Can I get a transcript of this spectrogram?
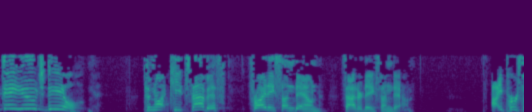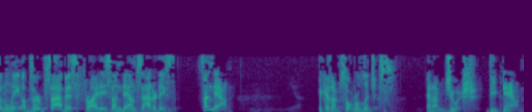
it's a huge deal to not keep Sabbath Friday sundown, Saturday sundown. I personally observe Sabbath Friday sundown, Saturday sundown because I'm so religious and I'm Jewish deep down.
